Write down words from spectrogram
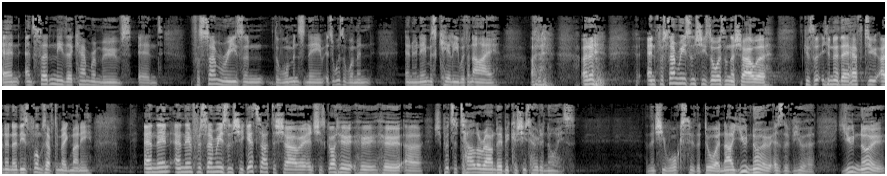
and and suddenly the camera moves and for some reason, the woman's name, it's always a woman, and her name is Kelly with an I. I don't, I don't, and for some reason she's always in the shower, because, you know, they have to, I don't know, these films have to make money. And then, and then for some reason she gets out the shower and she's got her, her, her, uh, she puts a towel around her because she's heard a noise. And then she walks through the door. Now you know as the viewer, you know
